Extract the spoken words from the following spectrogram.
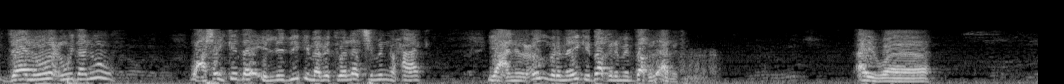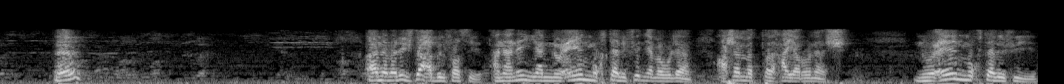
ده نوع وده نوع وعشان كده اللي بيجي ما بتولدش منه حاجة. يعني عمر ما يجي بغل من بغل أبدا. أيوه. ها أنا ماليش دعوة بالفصيل. أنا نيا نوعين مختلفين يا مولانا. عشان ما تحيروناش. نوعين مختلفين.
